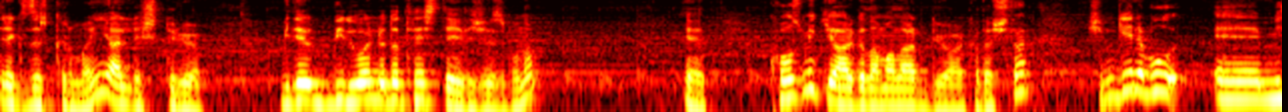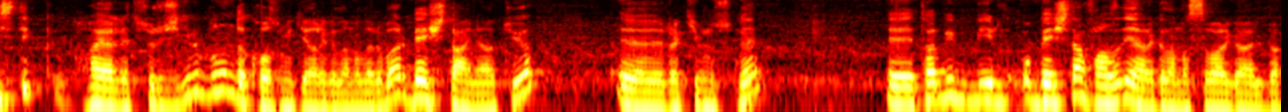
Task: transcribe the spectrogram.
direkt zırh kırmayı yerleştiriyor. Bir de bir duelloda test de edeceğiz bunu. Evet. Kozmik yargılamalar diyor arkadaşlar. Şimdi gene bu e, mistik hayalet sürücü gibi bunun da kozmik yargılamaları var. 5 tane atıyor e, rakibin üstüne. E, tabii bir, o 5'ten fazla yargılaması var galiba.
